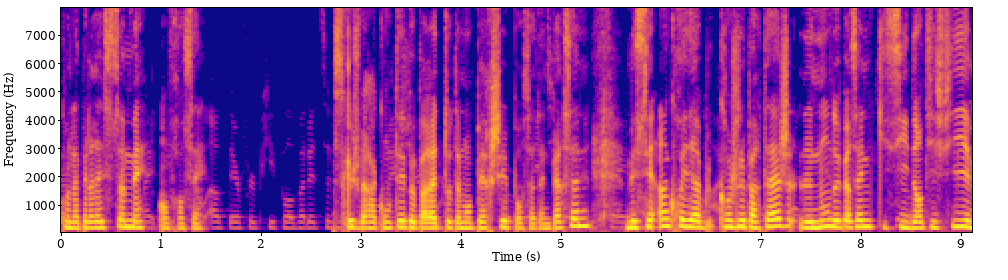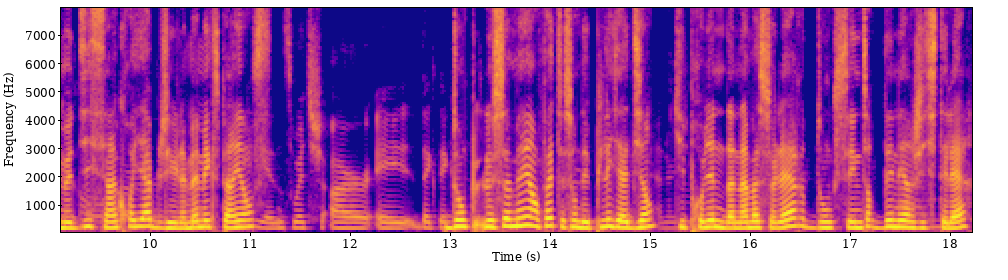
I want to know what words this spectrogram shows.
qu'on appellerait sommet en français. Ce que je vais raconter peut paraître totalement perché pour certaines personnes, mais c'est incroyable. Quand je le partage, le nombre de personnes qui s'y identifient et me disent c'est incroyable, j'ai eu la même expérience. Donc le sommet, en fait, ce sont des pléiadiens qui proviennent d'un amas solaire, donc c'est une sorte d'énergie stellaire.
